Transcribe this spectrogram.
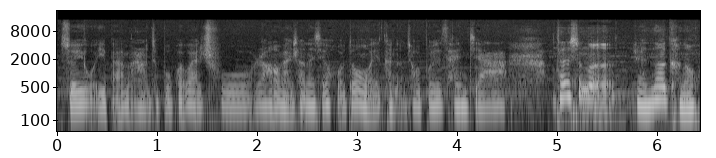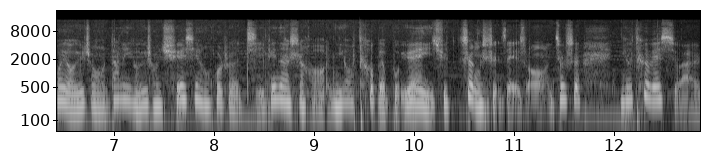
所以我一般晚上就不会外出，然后晚上那些活动我也可能就不会参加。但是呢，人呢可能会有一种，当你有一种缺陷或者疾病的时候，你又特别不愿意去正视这种，就是你又特别喜欢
